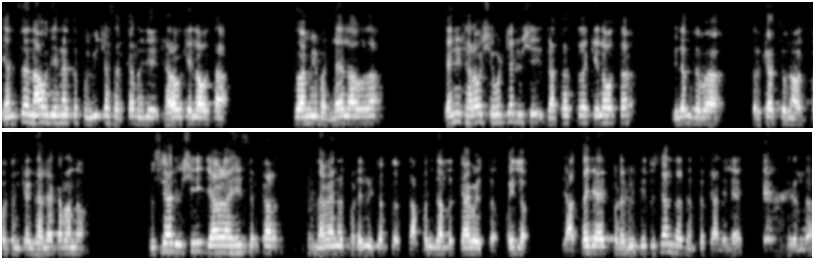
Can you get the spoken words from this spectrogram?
यांचं नाव देण्याचं पूर्वीच्या सरकारने जे ठराव केला होता तो आम्ही बदलायला लावला. त्यांनी ठराव शेवटच्या दिवशी जाता केला होता. विधानसभा बरखास्त होऊन अल्पसंख्याक झाल्या कारणानं. दुसऱ्या दिवशी ज्यावेळा हे सरकार नव्यानं फडणवीसांचं स्थापन झालं त्यावेळेचं पहिलं. जे आता जे आहेत फडणवीस हे दुसऱ्यांदा नंतर ते आलेले आहेत तिसऱ्यांदा.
